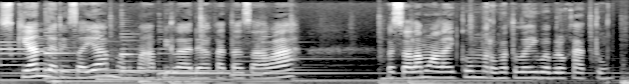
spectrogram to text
Sekian dari saya, mohon maaf bila ada kata salah. Wassalamualaikum warahmatullahi wabarakatuh.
